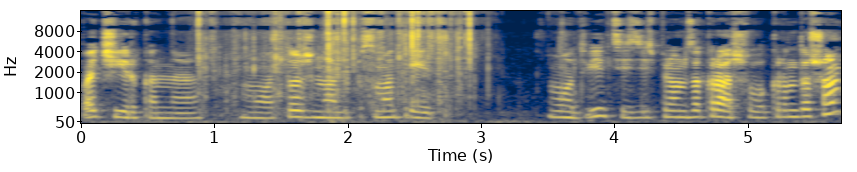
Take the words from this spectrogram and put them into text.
почирканная. Вот, тоже надо посмотреть. Вот, видите, здесь прям закрашивала карандашом.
